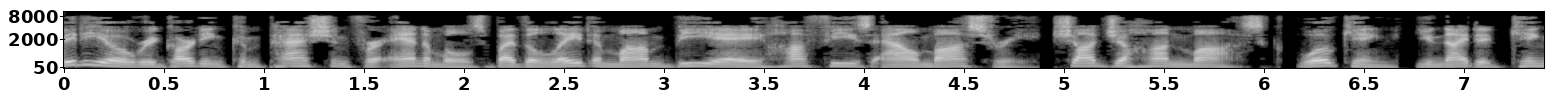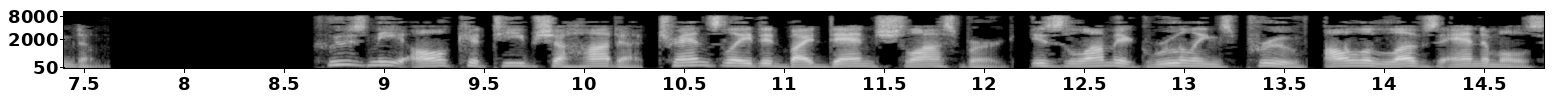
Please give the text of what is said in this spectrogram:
Video regarding compassion for animals by the late Imam B. A. Hafiz al-Masri, Shah Jahan Mosque, Woking, United Kingdom. Husni al-Khatib Shahada translated by Dan Schlossberg, Islamic rulings prove, Allah loves animals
